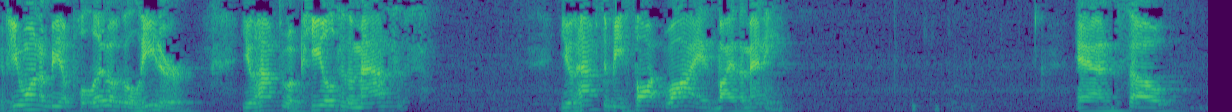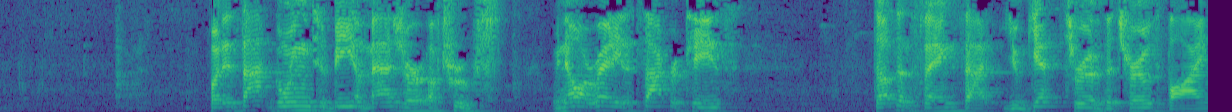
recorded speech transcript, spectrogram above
if you want to be a political leader, you have to appeal to the masses. You have to be thought wise by the many. And so, but is that going to be a measure of truth? We know already that Socrates doesn't think that you get through to the truth by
